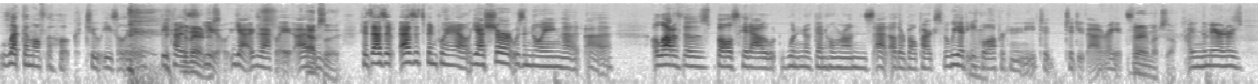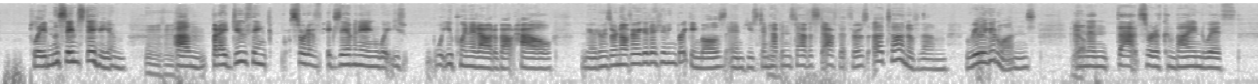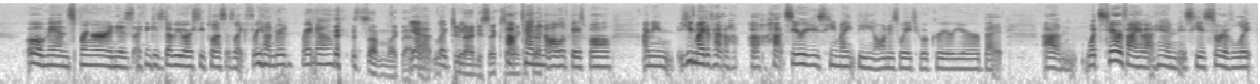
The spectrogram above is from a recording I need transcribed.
let them off the hook too easily because. You know, yeah, exactly. Um, Absolutely. Because as it as it's been pointed out, yeah, sure, it was annoying that uh, a lot of those balls hit out wouldn't have been home runs at other ballparks, but we had equal opportunity to to do that, right? So, Mm-hmm. Very much so. I mean, the Mariners played in the same stadium. Mhm. Um, but I do think, sort of examining what you what you pointed out about how the Mariners are not very good at hitting breaking balls, and Houston Mm-hmm. happens to have a staff that throws a ton of them, really good ones. Yeah. And then that sort of combined with, oh man, Springer and his I think his WRC plus is like 300 right now. Something like that. Yeah, like two ninety six. top 10 in all of baseball. I mean, he might have had a hot series. He might be on his way to a career year, but um, what's terrifying about him is he's sort of late.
